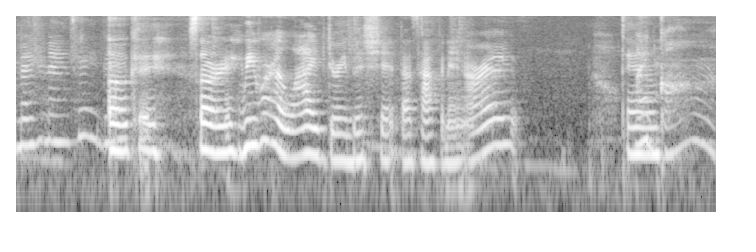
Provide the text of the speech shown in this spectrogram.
1993. bitch. Okay. Sorry. We were alive during this shit that's happening. All right. My Damn. God.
